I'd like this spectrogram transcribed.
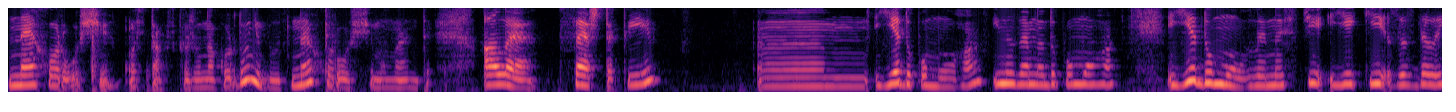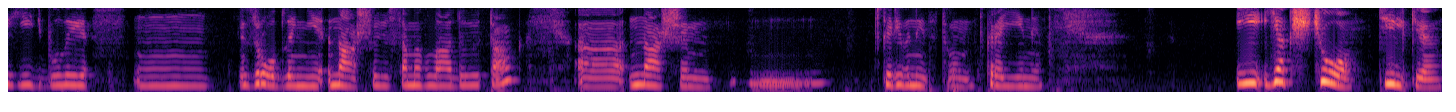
нехороші. Ось так скажу, на кордоні будуть нехороші моменти. Але все ж таки ем, є допомога, іноземна допомога, є домовленості, які заздалегідь були зроблені нашою самовладою, так, а, нашим керівництвом країни. І якщо тільки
